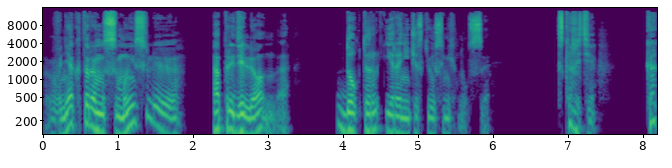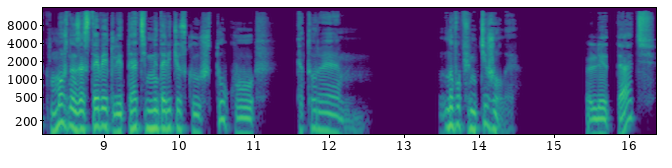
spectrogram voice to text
«В некотором смысле определенно». Доктор иронически усмехнулся. «Скажите, как можно заставить летать металлическую штуку, которая... ну, в общем, тяжелая? Летать?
